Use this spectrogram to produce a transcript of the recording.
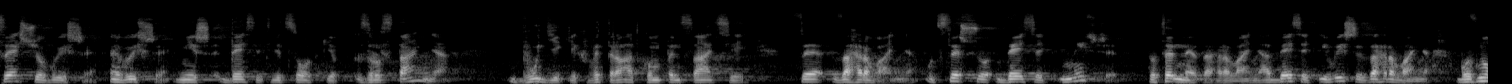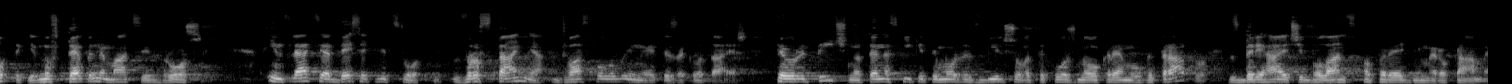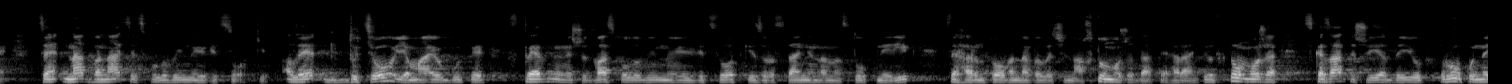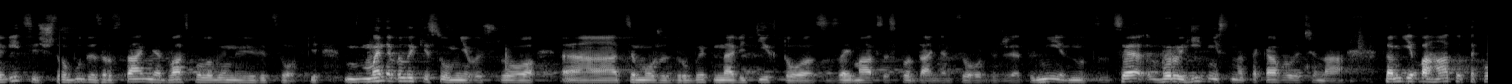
все, що вище, е, вище ніж 10% зростання будь-яких витрат, компенсацій, це загравання. От все, що 10 і нижче, то це не загравання, а 10 і вище загравання. Бо знов таки, ну в тебе нема цих грошей. Інфляція 10%, зростання 2,5% ти закладаєш. Теоретично, те наскільки ти можеш збільшувати кожну окрему витрату, зберігаючи баланс попередніми роками, це на 12,5%. Але до цього я маю бути впевнений, що 2,5% зростання на наступний рік це гарантована величина. Хто може дати гарантію? От хто може сказати, що я даю руку на відсіч, що буде зростання 2,5%? У мене великі сумніви, що е, це можуть зробити навіть ті, хто займався складанням цього бюджету. Ні, ну це вирогідність на така величина. Там є багато такого.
